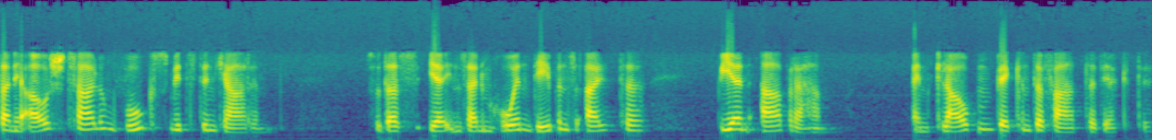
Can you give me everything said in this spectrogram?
seine Ausstrahlung wuchs mit den Jahren, so dass er in seinem hohen Lebensalter wie ein Abraham ein glaubenweckender Vater wirkte.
